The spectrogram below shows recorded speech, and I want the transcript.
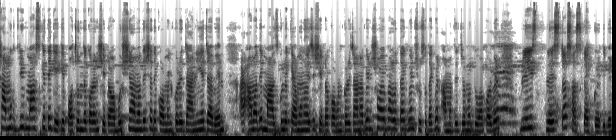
সামুদ্রিক মাছ খেতে কে কে পছন্দ করেন সেটা অবশ্যই আমাদের সাথে কমেন্ট করে জানিয়ে যাবেন। আর আমাদের মাছগুলো কেমন হয়েছে সেটা কমেন্ট করে জানাবেন। সবাই ভালো থাকবেন, সুস্থ থাকবেন। আমাদের জন্য দোয়া করবেন। প্লিজ প্লেসটা সাবস্ক্রাইব করে দিবেন।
